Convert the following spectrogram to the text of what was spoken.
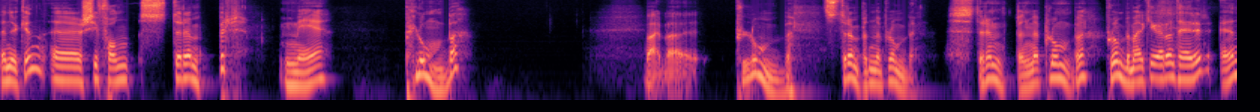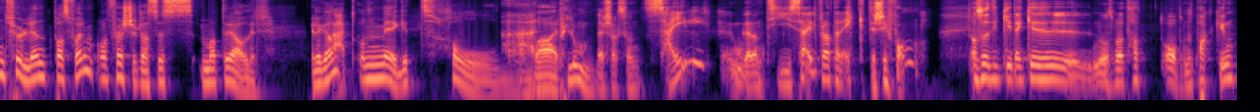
denne uken. uh, chiffon strømper. Med plombe. Plombe. Strømpen med plombe. Strømpen med plombe. Plombemerket garanterer en fullendt passform og førsteklasses materialer. Elegant og meget Er holdbar. plombe et slags sånn seil? Garantiseil for at det er ekte chiffon? Altså, det er ikke, det er ikke noen som har tatt, åpnet pakken,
